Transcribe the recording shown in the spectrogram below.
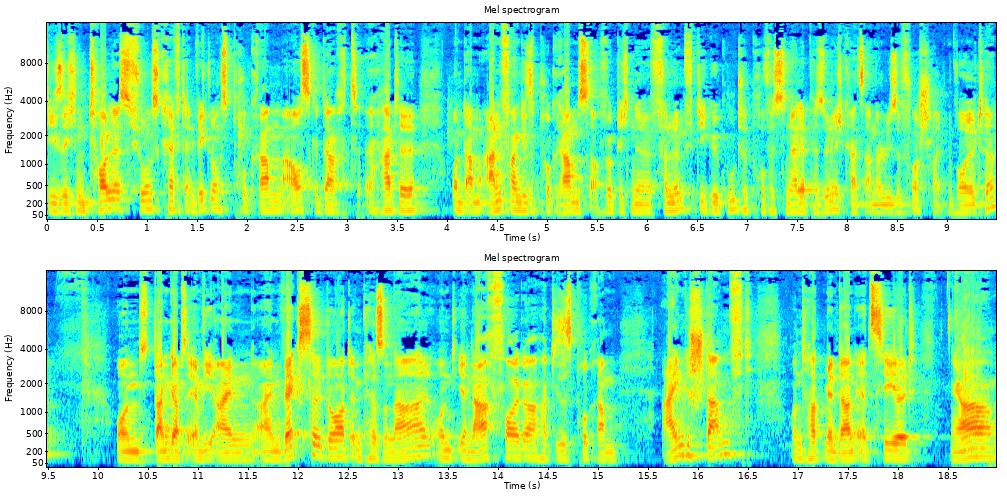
die sich ein tolles Führungskräfteentwicklungsprogramm ausgedacht äh, hatte und am Anfang dieses Programms auch wirklich eine vernünftige, gute, professionelle Persönlichkeitsanalyse vorschalten wollte. Und dann gab es irgendwie einen, einen Wechsel dort im Personal und ihr Nachfolger hat dieses Programm eingestampft und hat mir dann erzählt, ja,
